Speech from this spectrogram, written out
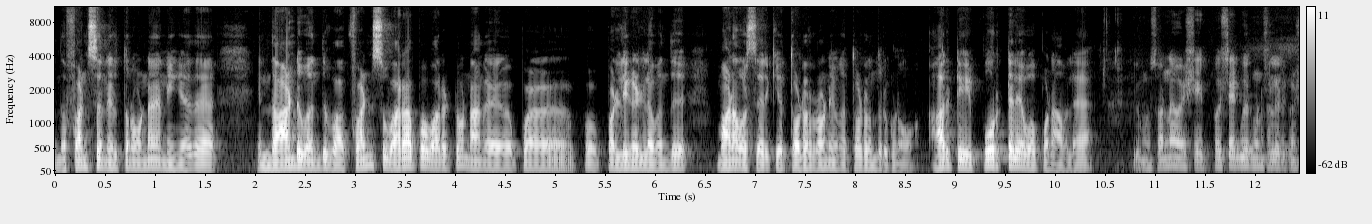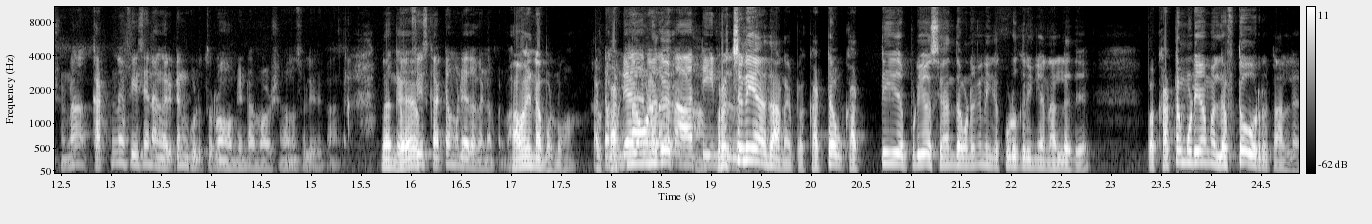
இந்த ஃபண்ட்ஸை நிறுத்தணுன்னா நீங்கள் அதை இந்த ஆண்டு வந்து ஃபண்ட்ஸ் வரப்போ வரட்டும் நாங்கள் ப பள்ளிகளில் வந்து மாணவர் சேர்க்கையை தொடர்றோன்னு இவங்க தொடர்ந்துருக்கணும். ஆர்டிஐ போர்ட்டலே ஓப்பன் ஆகல. இவங்க சொன்ன விஷயம் இப்போ ஸ்டேட் கவர்மெண்ட் சொல்லியிருக்க விஷயம்னா கட்டின ஃபீஸே நாங்கள் ரிட்டர்ன் கொடுத்துறோம் அப்படின்ற மாதிரி விஷயம் சொல்லியிருக்காங்க. அதாங்க ஃபீஸ் கட்ட முடியாதவன் என்ன பண்ணுவாங்க அவன் என்ன பண்ணுவான்? கட்டினவனுக்கு முடியாதவன் RT ன்றது பிரச்சனையே அதானே இப்போ கட்ட கட்டி எப்படியோ சேர்ந்தவனுக்கு நீங்கள் கொடுக்குறீங்க நல்லது. இப்போ கட்ட முடியாமல் லெஃப்ட் ஓவர் இருக்கான்ல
